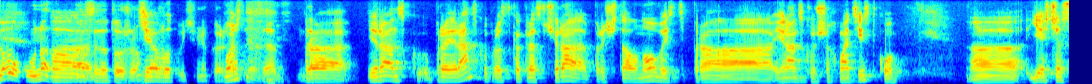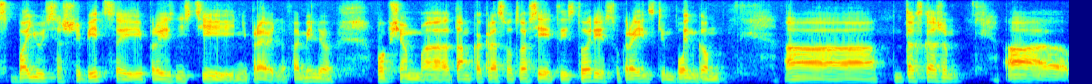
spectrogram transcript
Ну, у нас, а, у нас это тоже я вот, быть, мне кажется. Можно, да? да. Про, иранскую, про иранскую, просто как раз вчера прочитал новость про иранскую шахматистку. А, я сейчас боюсь ошибиться и произнести неправильно фамилию. В общем, а, там как раз вот во всей этой истории с украинским Боингом а, так скажем, а,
